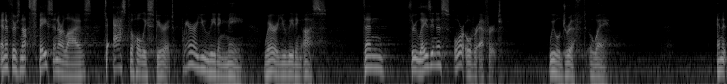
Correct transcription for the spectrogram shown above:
And if there's not space in our lives to ask the Holy Spirit, where are you leading me? Where are you leading us? Then, through laziness or over effort, we will drift away. And it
